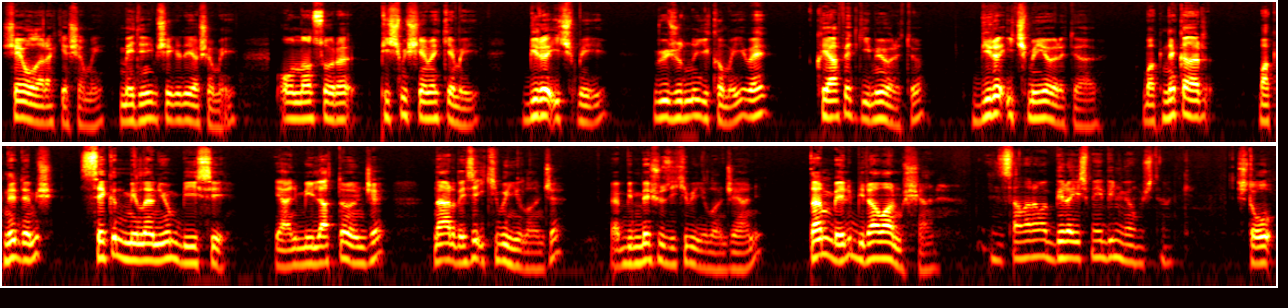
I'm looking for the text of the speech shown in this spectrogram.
şey olarak yaşamayı, medeni bir şekilde yaşamayı, ondan sonra pişmiş yemek yemeyi, bira içmeyi, vücudunu yıkamayı ve kıyafet giymeyi öğretiyor. Bira içmeyi öğretiyor abi. Bak ne kadar bak ne demiş? Second Millennium BC. Yani milattan önce neredeyse 2000 yıl önce. Yani 1500-2000 yıl önce yani. Den beri bira varmış yani. İnsanlar ama bira içmeyi bilmiyormuş demek. İşte o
